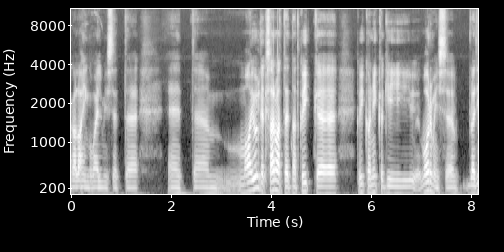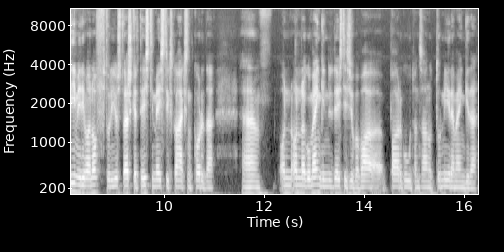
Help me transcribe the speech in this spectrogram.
väga lahinguvalmis, et et ähm, ma julgeks arvata, et nad kõik, kõik on ikkagi vormis. Vladimir Ivanov tuli just värskelt Eesti meistriks kaheksandat korda ähm, on, on nagu mänginud Eestis juba paar, paar kuud, on saanud turniire mängida,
